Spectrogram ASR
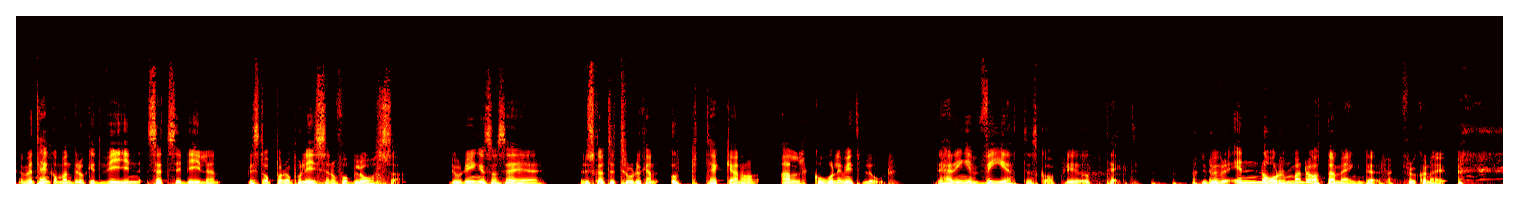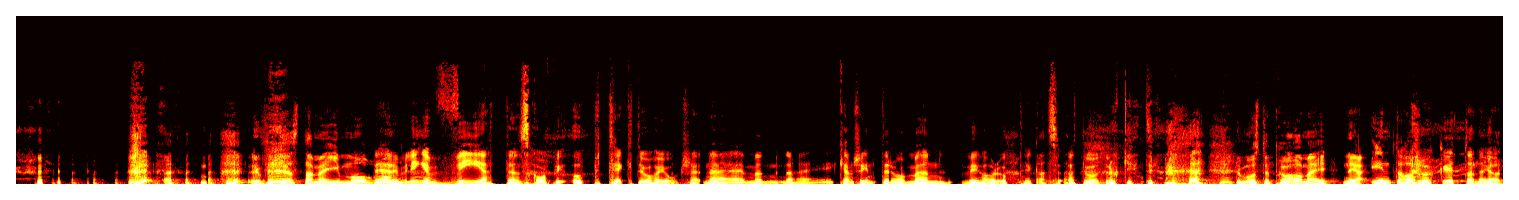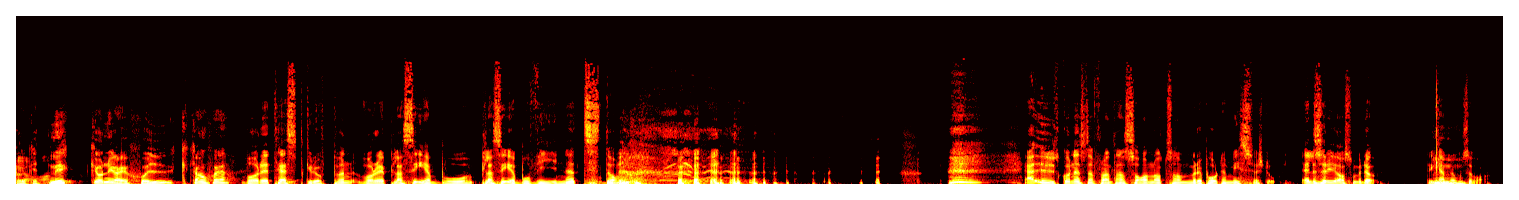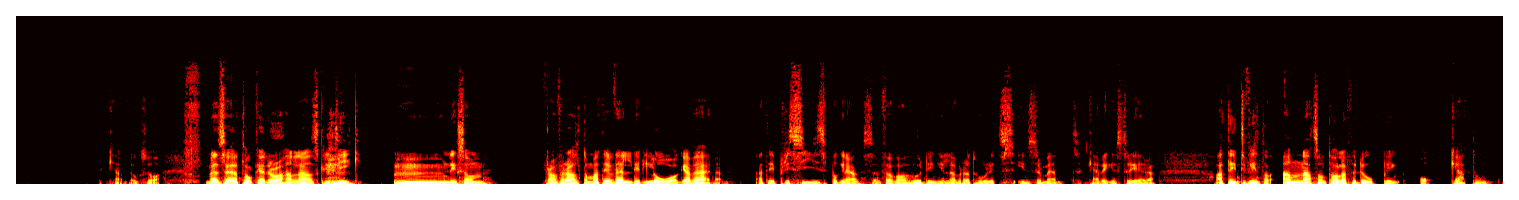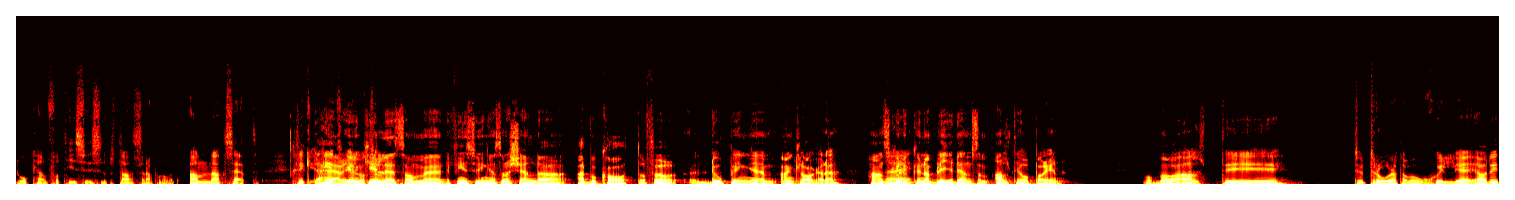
ja, men tänk om man druckit vin, sätter sig i bilen, blir stoppad av polisen och får blåsa. Då är det ingen som säger, du ska inte tro du kan upptäcka någon alkohol i mitt blod. Det här är ingen vetenskaplig upptäckt. Du behöver enorma datamängder för att kunna... Du får testa mig imorgon. Det här är väl ingen vetenskaplig upptäckt du har gjort? Så här, nej, men nej, kanske inte då, men vi har upptäckt att du har druckit. Du måste prova mig när jag inte har druckit och när jag har druckit mycket och när jag är sjuk kanske. Var är testgruppen? Var är placebo, placebovinet? De... jag utgår nästan från att han sa något som reportern missförstod. Eller så är det jag som är dum. Det kan Mm. det också vara. Det kan det också vara. Men så jag tolkade då handlar hans kritik mm, liksom framför om att det är väldigt låga värden. Att det är precis på gränsen för vad Huddinge-laboratoriets instrument kan registrera. Att det inte finns något annat som talar för doping och att de då kan få till sig substanserna på något annat sätt. Tycker- Det här är en kille som, eh, det finns ju inga sådana kända advokater för dopinganklagade. Han skulle Nej. kunna bli den som alltid hoppar in. Och Och bara, alltid du tror att de är oskyldiga. Ja, det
